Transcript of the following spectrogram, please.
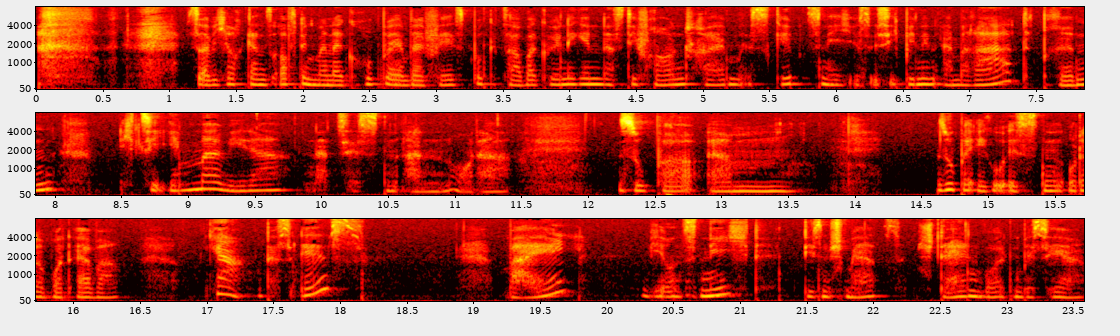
das habe ich auch ganz oft in meiner Gruppe bei Facebook, Zauberkönigin, dass die Frauen schreiben, es gibt's nicht. Es ist, ich bin in einem Rad drin, ich ziehe immer wieder Narzissten an oder super, ähm, super Egoisten oder whatever. Ja, das ist, weil wir uns nicht diesem Schmerz stellen wollten bisher.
